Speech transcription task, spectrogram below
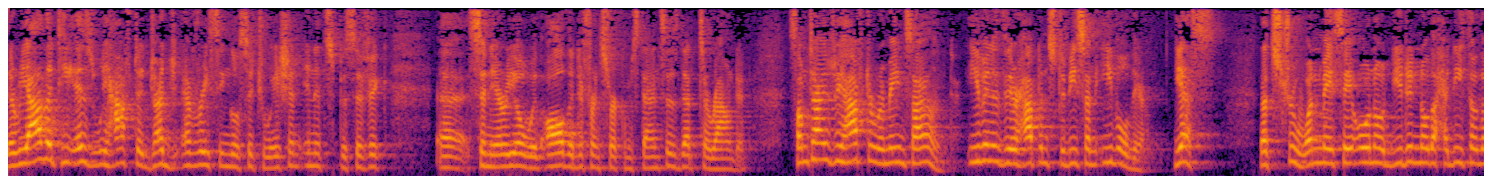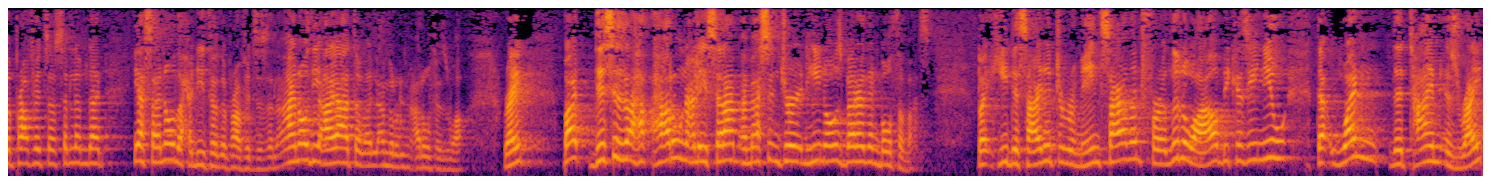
The reality is we have to judge every single situation in its specific uh, scenario with all the different circumstances that surround it. Sometimes we have to remain silent, even if there happens to be some evil there. Yes, that's true. One may say, oh no, you didn't know the hadith of the Prophet ﷺ that, yes, I know the hadith of the Prophet ﷺ. I know the ayat of Al-Amr al-Ma'ruf as well. Right? But this is a Harun alayhi salam, a messenger, and he knows better than both of us. But he decided to remain silent for a little while because he knew that when the time is right,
